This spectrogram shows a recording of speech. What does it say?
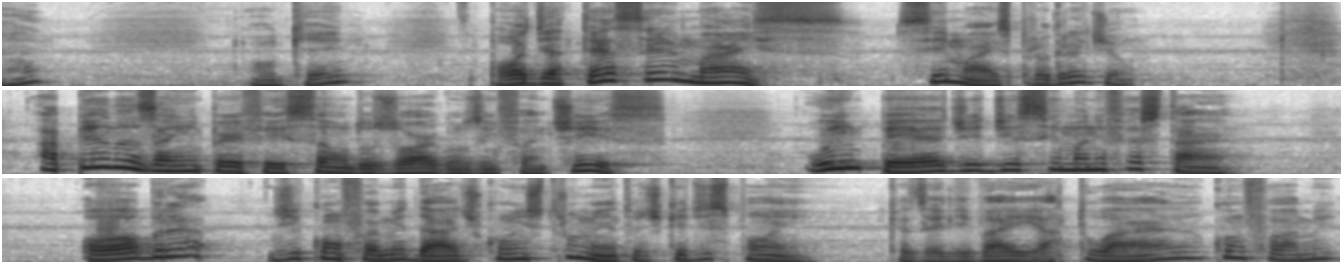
Né? Ok? Pode até ser mais, se mais progrediu. Apenas a imperfeição dos órgãos infantis o impede de se manifestar, obra de conformidade com o instrumento de que dispõe. Quer dizer, ele vai atuar conforme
